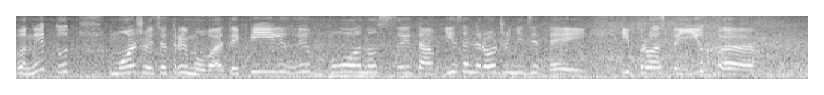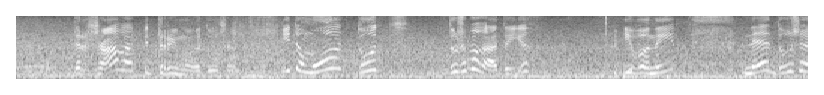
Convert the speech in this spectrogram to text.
вони тут можуть отримувати пільги, бонуси там і за народження дітей, і просто їх е, держава підтримує дуже. І тому тут дуже багато їх, і вони не дуже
